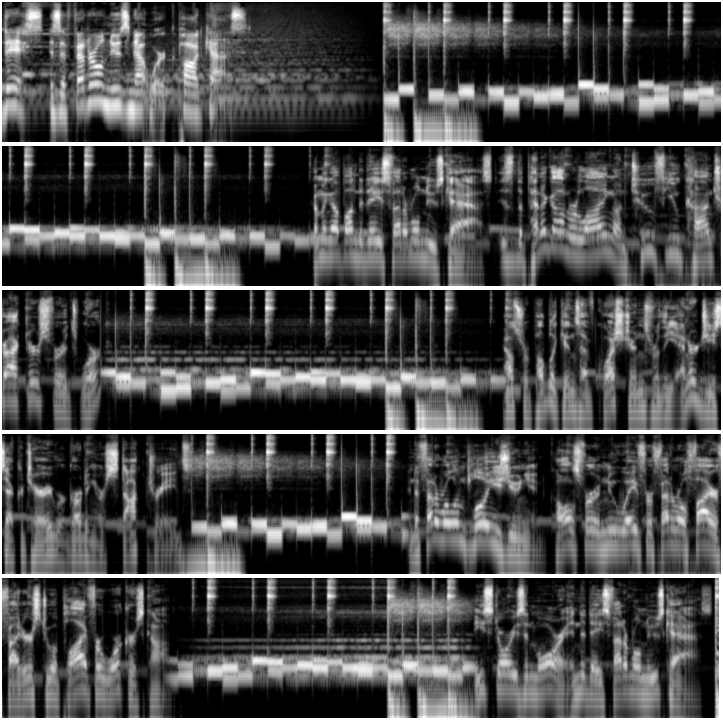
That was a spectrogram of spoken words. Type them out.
This is a Federal News Network podcast. Coming up on today's Federal Newscast, is the Pentagon relying on too few contractors for its work? House Republicans have questions for the Energy Secretary regarding her stock trades. And a federal employees union calls for a new way for federal firefighters to apply for workers' comp. These stories and more in today's Federal Newscast.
